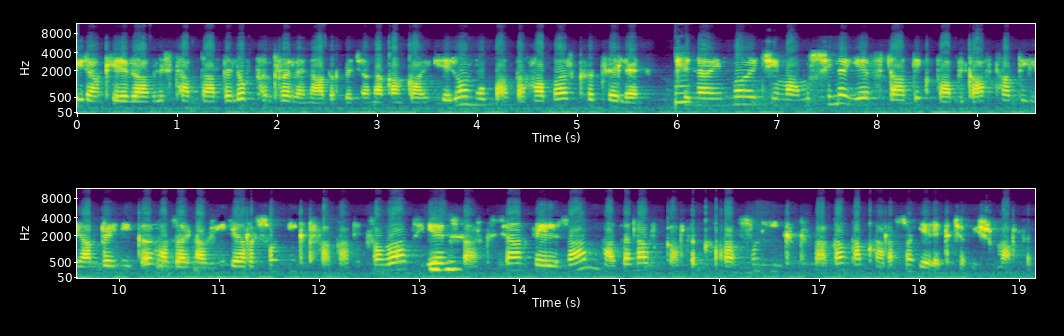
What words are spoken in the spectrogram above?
իրանք երևի ավելի սթափ դարձելով փնտրել են ադրբեջանական կայքերում ու պատահաբար գտել են Կինայի մոջ իմ ամուսինը եւ տատիկ պապիկ Ավթանդիլյան Բենիկը 1935 թվականի ծնված եւ Սարգսյան Էլզան 1945 թվական կամ 43 չհիշում արդեն։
